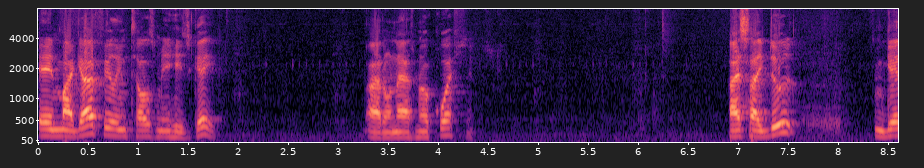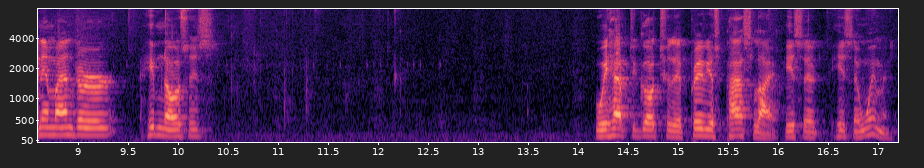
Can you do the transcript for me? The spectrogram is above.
and my gut feeling tells me he's gay. I don't ask no questions. As I do get him under hypnosis, we have to go to the previous past life. He's a, he's a woman.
